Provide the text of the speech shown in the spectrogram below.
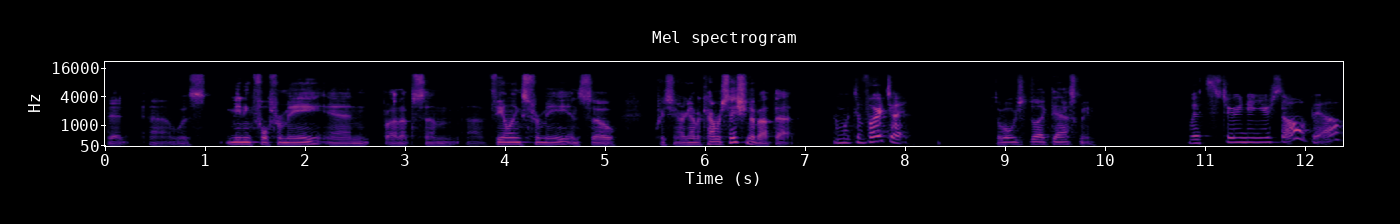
that uh, was meaningful for me and brought up some uh, feelings for me. And so, Kristi and I are going to have a conversation about that. I'm looking forward to it. So, what would you like to ask me? What's stirring in your soul, Bill?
